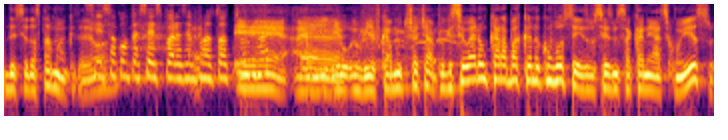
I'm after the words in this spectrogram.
descia das tamancas, entendeu? Se isso acontecesse, por exemplo, na tua turma. É, aí Eu, eu ia ficar muito chateado. Porque se eu era um cara bacana com vocês, vocês me sacaneassem com isso,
